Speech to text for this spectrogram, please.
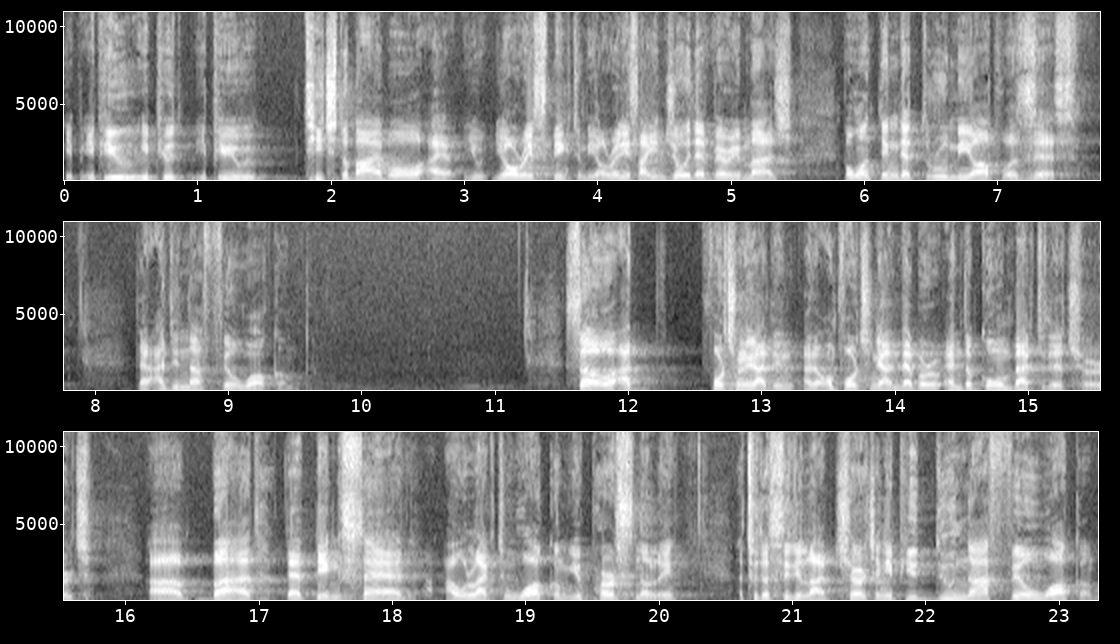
If, if, you, if, you, if you teach the Bible, I, you, you already speak to me already, so I enjoyed that very much. But one thing that threw me off was this, that I did not feel welcomed. So I, fortunately, I didn't, unfortunately, I never end up going back to the church. Uh, but that being said, I would like to welcome you personally to the City Life Church. And if you do not feel welcome,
